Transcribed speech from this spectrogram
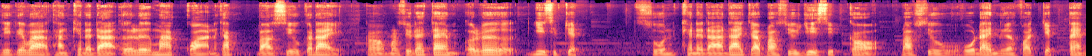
เรียกได้ว่าทางแคนาดา error มากกว่านะครับบราซิลก็ได้ก็บราซิลได้แต้ม error 27 ส่วนแคนาดาได้จากบราซิล 20 ก็บราซิลโหได้เหนือกว่า 7 แต้ม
